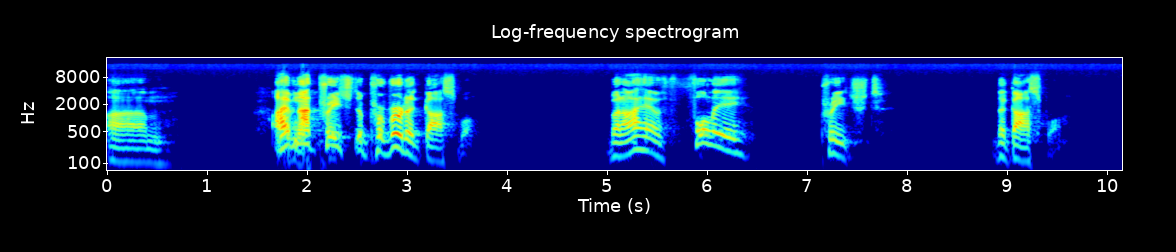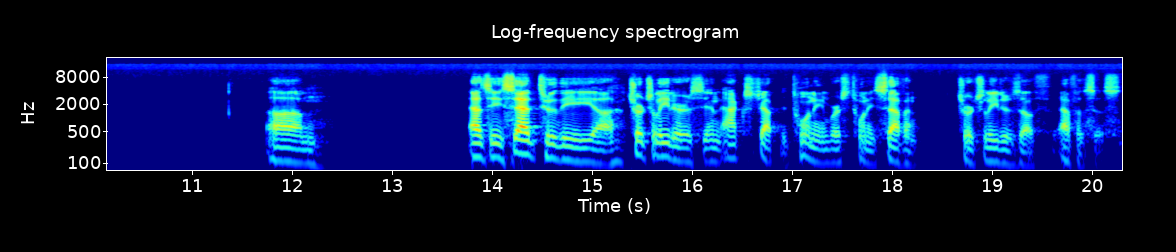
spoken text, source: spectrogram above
Um, I have not preached the perverted gospel, but I have fully preached the gospel. Um, as he said to the uh, church leaders in Acts chapter 20, verse 27, church leaders of Ephesus,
